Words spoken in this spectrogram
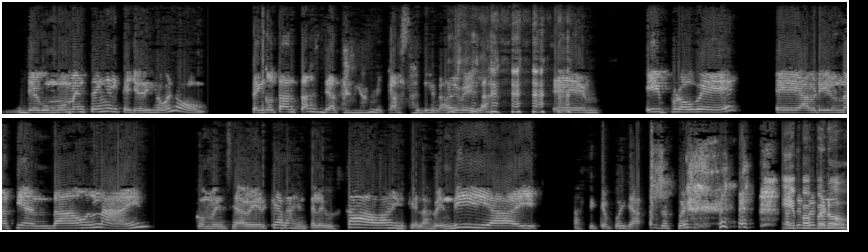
llegó un momento en el que yo dije, bueno, tengo tantas, ya tenía mi casa llena de velas, eh, y probé eh, abrir una tienda online, comencé a ver que a la gente le gustaban y que las vendía, y así que pues ya, eso fue. Epa, pero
